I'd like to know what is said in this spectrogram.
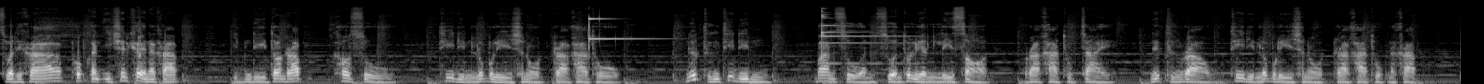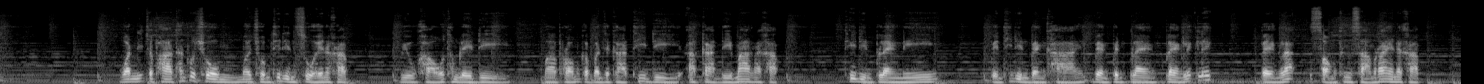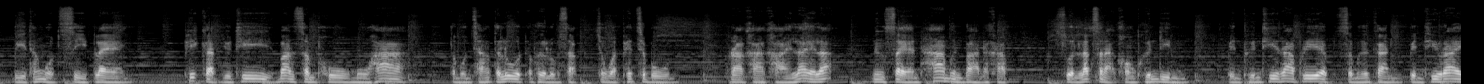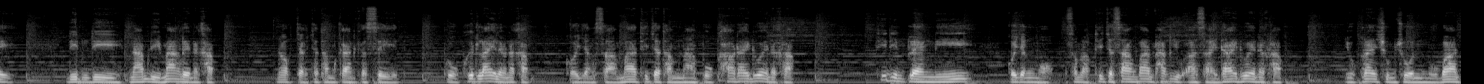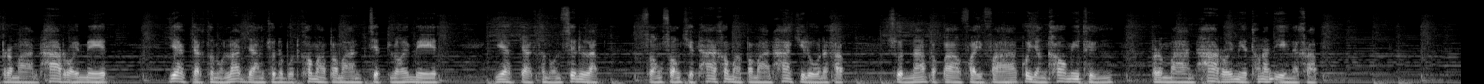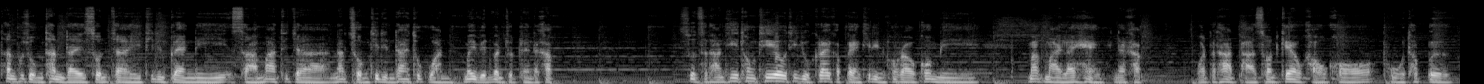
สวัสดีครับ พบกันอีกเช่นเคยนะครับ ยินดีต้อนรับเข้าสู่ที่ดินลบบุรีโฉนดราคาถูก นึกถึงที่ดิน บ้านสวนสวนทุเรียนรีสอร์ทราคาถูกใจ นึกถึงเราที่ดินลบบุรีโฉนดราคาถูกนะครับ วันนี้จะพาท่านผู้ชมมาชมที่ดินสวยนะครับ วิวเขาทำเลดี มาพร้อมกับบรรยากาศที่ดีอากาศดีมากนะครับ ที่ดินแปลงนี้เป็นที่ดินแบ่งขาย แบ่งเป็นแปลงแปลงเล็ก ๆ แปลงละ 2-3 ไร่นะครับ มีทั้งหมด 4 แปลง พิกัดอยู่ที่บ้านซัมพูหมู่ 5ตำบลช้างตะลูดอำเภอลมศักดิ์จังหวัดเพชรบูรณ์ ราคาขายไร่ละ 150,000 บาทนะครับ ส่วนลักษณะของพื้นดิน เป็นพื้นที่ราบเรียบเสมอกันเป็นที่ไร่ ดินดีน้ำดีมากเลยนะครับ นอกจากจะทำการเกษตร ปลูกพืชไร่แล้วนะครับ ก็ยังสามารถที่จะทำนาปลูกข้าวได้ด้วยนะครับ ที่ดินแปลงนี้ก็ยังเหมาะสำหรับที่จะสร้างบ้านพักอยู่อาศัยได้ด้วยนะครับ อยู่ใกล้ชุมชนหมู่บ้านประมาณ 500 เมตร แยกจากถนนลาดยางชนบทเข้ามาประมาณ 700 เมตร แยกจากถนนเส้นหลัก 22-5เข้ามาประมาณ 5 กิโลนะครับ ส่วนน้ำประปาไฟฟ้าก็ยังเข้าไม่ถึงประมาณ 500 เมตรเท่านั้นเองนะครับ ท่านผู้ชมท่านใดสนใจที่ดินแปลงนี้สามารถที่จะนัดชมที่ดินได้ทุกวันไม่เว้นวันหยุดเลยนะครับ ส่วนสถานที่ท่องเที่ยวที่อยู่ใกล้กับแปลงที่ดินของเราก็มีมากมายหลายแห่งนะครับ วัดพระธาตุผาซ่อนแก้วเขาคอภูทับเบิก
